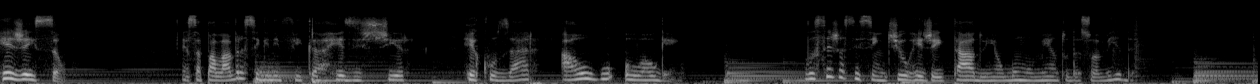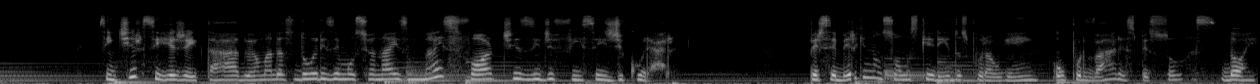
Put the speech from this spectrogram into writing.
Rejeição. Essa palavra significa resistir, recusar algo ou alguém. Você já se sentiu rejeitado em algum momento da sua vida? Sentir-se rejeitado é uma das dores emocionais mais fortes e difíceis de curar. Perceber que não somos queridos por alguém ou por várias pessoas dói.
